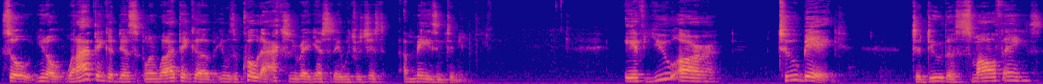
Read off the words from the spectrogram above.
So, you know, when I think of discipline, what I think of, it was a quote I actually read yesterday, which was just amazing to me. If you are too big to do the small things,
